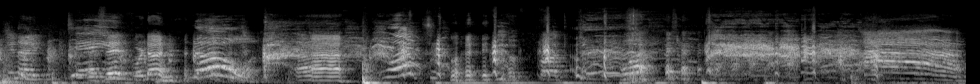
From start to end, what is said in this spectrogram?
good night. That's it. We're done. No! Uh, What? what the fuck? What? Ah!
